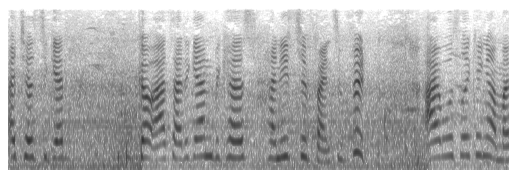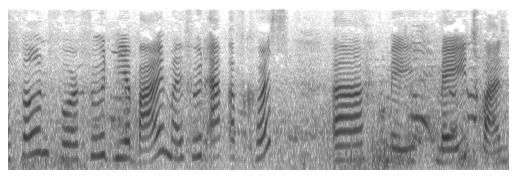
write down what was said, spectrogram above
I chose to get go outside again because I need to find some food I was looking on my phone for food nearby my food app of course uh, Mei, Meituan,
